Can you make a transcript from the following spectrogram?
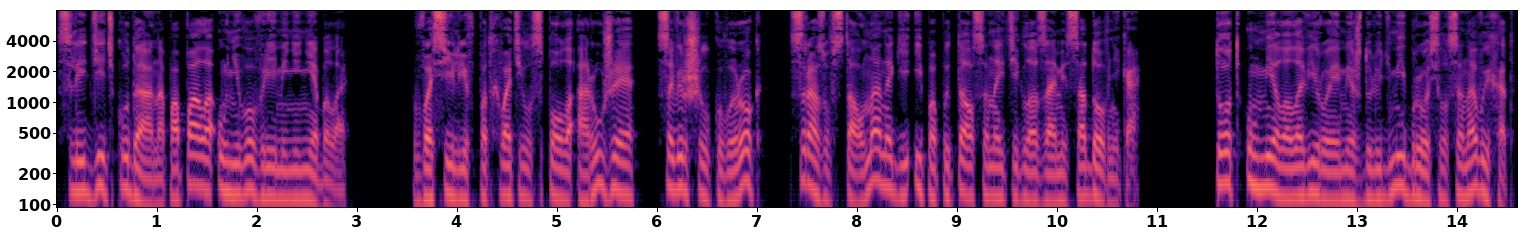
Следить, куда она попала, у него времени не было. Васильев подхватил с пола оружие, совершил кувырок сразу встал на ноги и попытался найти глазами садовника. Тот, умело лавируя между людьми, бросился на выход.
